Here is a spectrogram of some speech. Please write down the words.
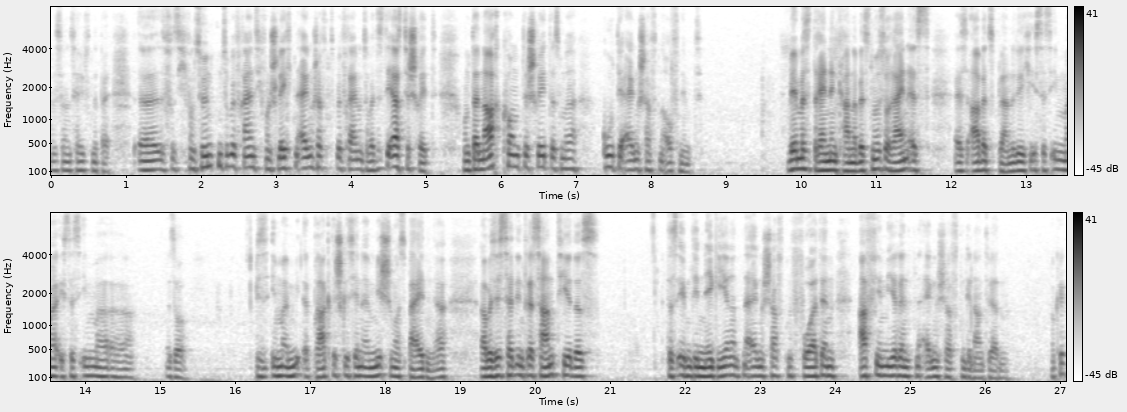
das soll uns helfen dabei. Äh, sich von Sünden zu befreien, sich von schlechten Eigenschaften zu befreien und so weiter. Das ist der erste Schritt. Und danach kommt der Schritt, dass man gute Eigenschaften aufnimmt. Wenn man es trennen kann, aber jetzt nur so rein als, als Arbeitsplan. Natürlich ist das immer, ist das immer äh, also ist immer praktisch gesehen eine Mischung aus beiden. Ja. Aber es ist halt interessant hier, dass, dass eben die negierenden Eigenschaften vor den affirmierenden Eigenschaften genannt werden. Okay?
